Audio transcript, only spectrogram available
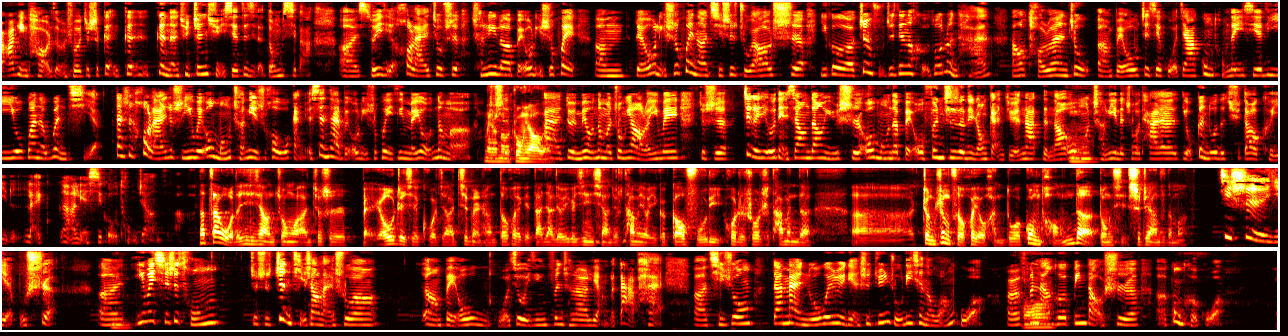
bargaining power 怎么说？就是更更更能去争取一些自己的东西吧。呃，所以后来就是成立了北欧理事会。嗯，北欧理事会呢，其实主要是一个政府之间的合作论坛，然后讨论就嗯北欧这些国家共同的一些利益攸关的问题。但是后来就是因为欧盟成立之后，我感觉现在北欧理事会已经没有那么没有那么重要了。哎，对，没有那么重要了，因为就是这个有点相当于是欧盟的北欧分支的那种感觉。那等到欧盟成立了之后，它有更多的渠道可以来啊联系沟通这样子了。那在我的印象中啊，就是北欧这些国家基本上都会给大家留一个印象，就是他们有一个高福利，或者说是他们的呃政政策会有很多共同的东西，是这样子的吗？既是也不是，嗯，因为其实从就是政体上来说，嗯，北欧五国就已经分成了两个大派，呃，其中丹麦、挪威、瑞典是君主立宪的王国，而芬兰和冰岛是呃共和国，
